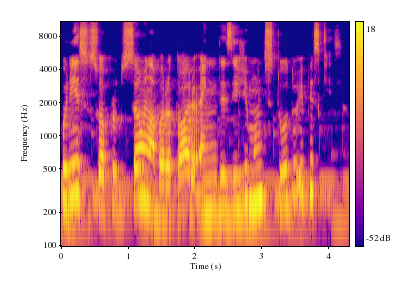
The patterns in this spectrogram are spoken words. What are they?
por isso sua produção em laboratório ainda exige muito estudo e pesquisa.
